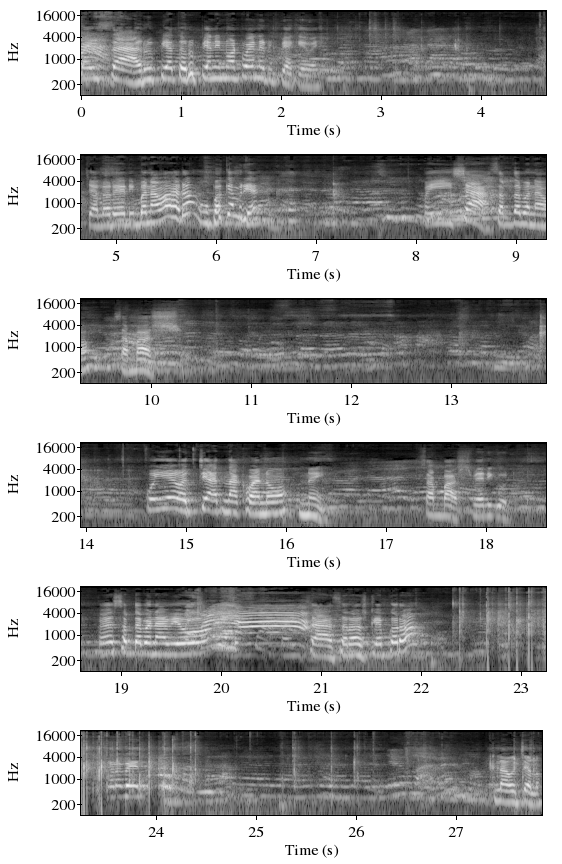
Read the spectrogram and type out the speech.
પૈસા. રૂપિયા તો રૂપિયાની નોટ હોય ને, રૂપિયા કહેવાય. ચલો રેડી બનાવો, હેડો. ઊભા કેમ રહ્યા? પૈસા. શબ્દ બનાવો. શાબાશ. કોઈએ વચ્ચે હાથ નાખવાનો નહીં. શાબાશ. વેરી ગુડ કયો શબ્દ બનાવ્યો? પૈસા. સરસ. ક્લેપ કરો. ચલો બે. લાવો, ચલો.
